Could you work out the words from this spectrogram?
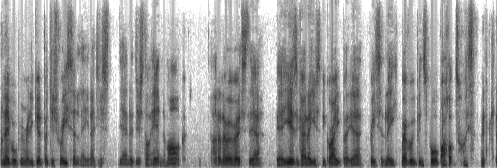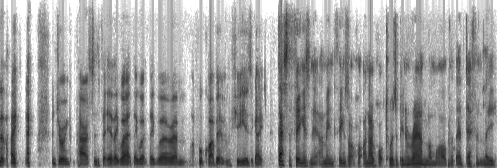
and they've all been really good. But just recently, they just yeah, they're just not hitting the mark. I don't know whether it's the yeah, years ago they used to be great, but yeah, recently whether we've been spoiled by Hot Toys, I'm looking at those now and drawing comparisons. But yeah, they were they were they were. Um, I thought quite a bit of them a few years ago. That's the thing, isn't it? I mean, things like Hot, I know Hot Toys have been around a long while, but they're definitely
